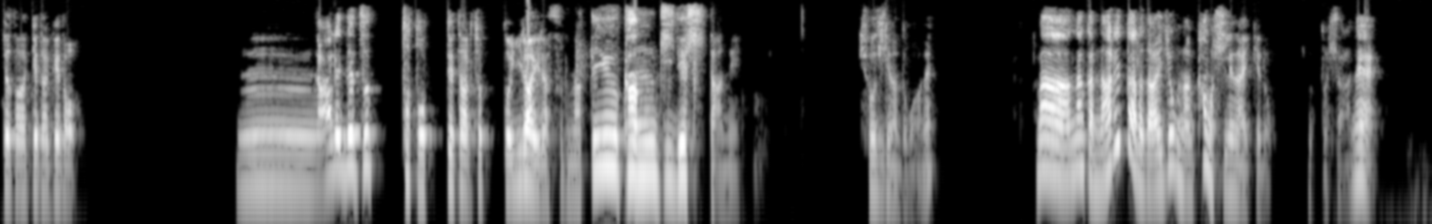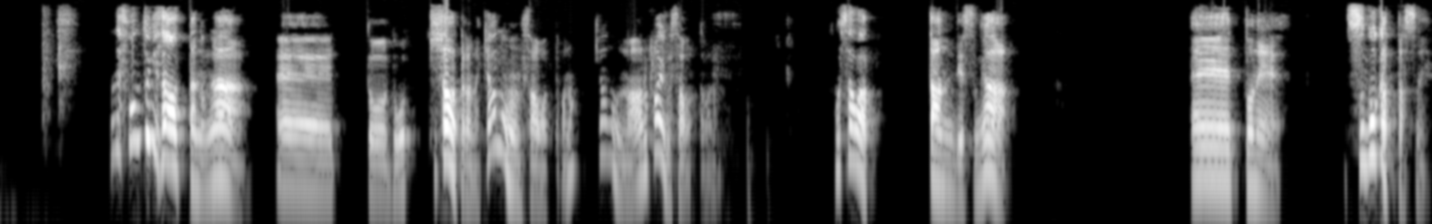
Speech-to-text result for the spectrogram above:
てただけだけど。うーん、あれでずっと撮ってたらちょっとイライラするなっていう感じでしたね。正直なところね。まあ、なんか慣れたら大丈夫なんかもしれないけど、ひょっとしたらね。で、その時触ったのが、えー、っと、どっち触ったかな？キャノン触ったかな？キャノンの R5 触ったかな？触ったんですが、えー、っとね、すごかったっすね。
